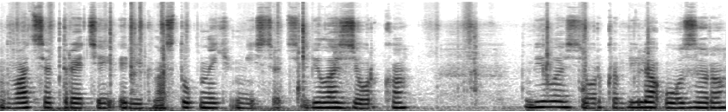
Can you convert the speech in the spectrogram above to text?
23 рік, наступний місяць. Білозерка. Білозерка, біля озера.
